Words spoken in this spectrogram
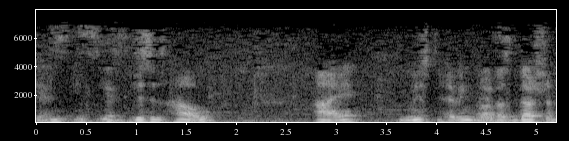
Yes. Yes. This is how I missed having Baba's darshan.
